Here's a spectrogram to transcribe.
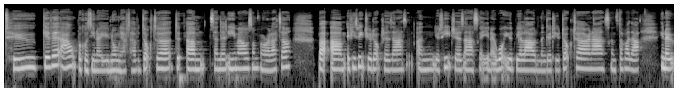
to give it out because you know you normally have to have a doctor um, send an email or something or a letter. But um, if you speak to your doctors and ask and your teachers and ask you know what you'd be allowed, and then go to your doctor and ask and stuff like that, you know,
